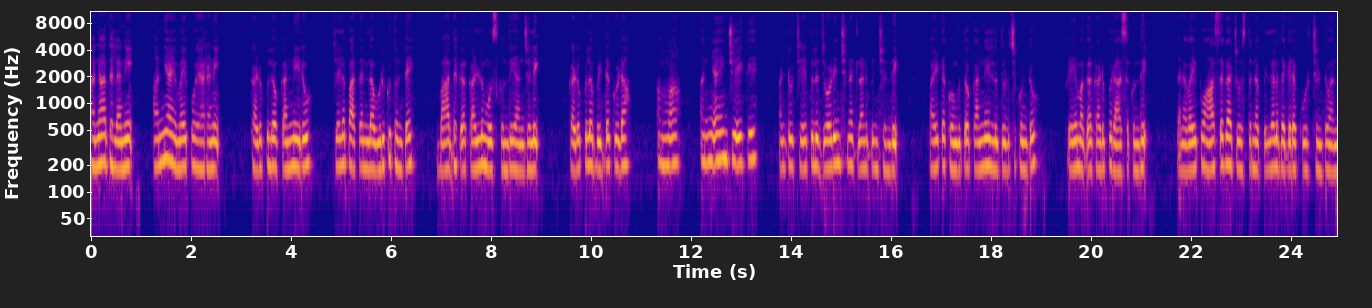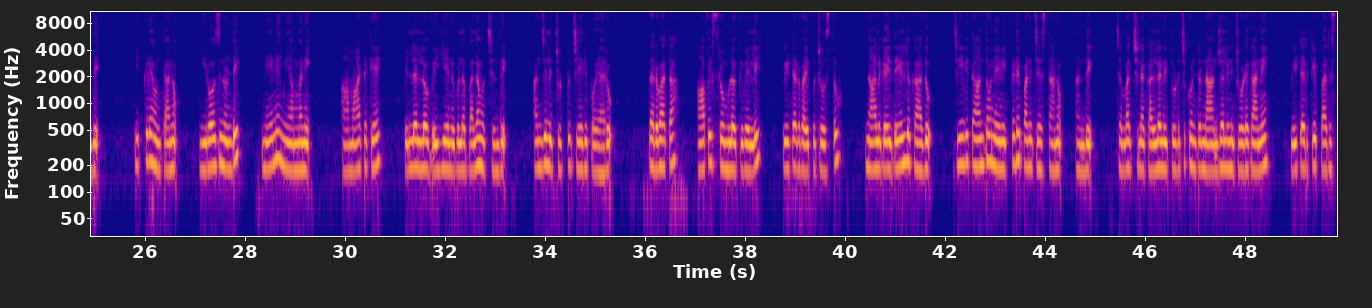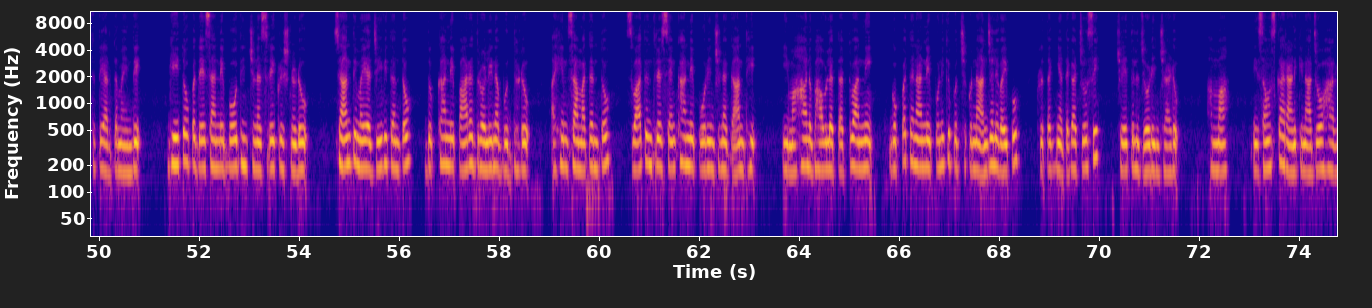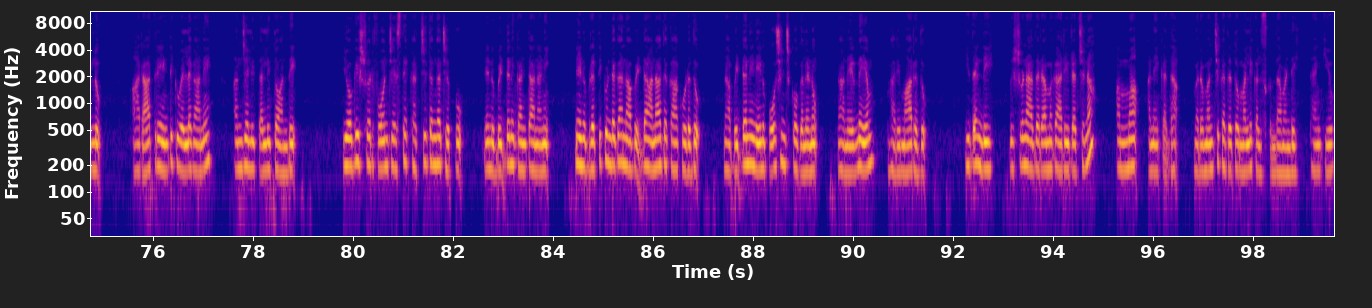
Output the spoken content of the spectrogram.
అనాథలని అన్యాయమైపోయారని. కడుపులో కన్నీరు జలపాతంలా ఉరుకుతుంటే బాధగా కళ్ళు మూసుకుంది అంజలి. కడుపులో బిడ్డ కూడా అమ్మా అన్యాయం చేయకే అంటూ చేతులు జోడించినట్లు అనిపించింది. బయట కొంగుతో కన్నీళ్ళు తుడుచుకుంటూ ప్రేమగా కడుపు రాసుకుంది. తన వైపు ఆశగా చూస్తున్న పిల్లల దగ్గర కూర్చుంటూ అంది. ఇక్కడే ఉంటాను. ఈ రోజు నుండి నేనే మీ అమ్మని. ఆ మాటకే పిల్లల్లో వెయ్యేనుగుల బలం వచ్చింది. అంజలి చుట్టూ చేరిపోయారు. తర్వాత ఆఫీస్ రూమ్లోకి వెళ్ళి పీటర్ వైపు చూస్తూ నాలుగైదేళ్ళు కాదు. జీవితాంతం నేను ఇక్కడే పని చేస్తాను అంది. చెమర్చిన కళ్ళని తుడుచుకుంటున్న అంజలిని చూడగానే పీటర్కి పరిస్థితి అర్థమైంది. గీతోపదేశాన్ని బోధించిన శ్రీకృష్ణుడు శాంతిమయ జీవితంతో దుఃఖాన్ని పారద్రోలిన బుద్ధుడు అహింసా మతంతో స్వాతంత్ర్య శంఖాన్ని పూరించిన గాంధీ ఈ మహానుభావుల తత్వాన్ని గొప్పతనాన్ని పుణికిపుచ్చుకున్న అంజలి వైపు కృతజ్ఞతగా చూసి చేతులు జోడించాడు. అమ్మా నీ సంస్కారానికి నా జోహార్లు. ఆ రాత్రి ఇంటికి వెళ్ళగానే అంజలి తల్లితో అంది యోగేశ్వర్ ఫోన్ చేస్తే ఖచ్చితంగా చెప్పు. నేను బిడ్డని కంటానని. నేను బ్రతికుండగా నా బిడ్డ అనాథ కాకూడదు. నా బిడ్డని నేను పోషించుకోగలను. నా నిర్ణయం మరి మారదు. ఇదండి విశ్వనాథరామ గారి రచన? అమ్మ అనే కథ. మరో మంచి కథతో మళ్ళీ కలుసుకుందామండి. Thank you.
